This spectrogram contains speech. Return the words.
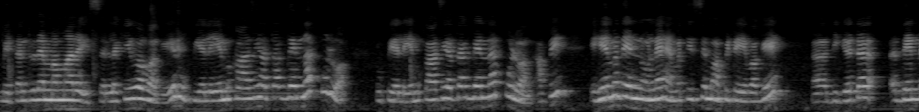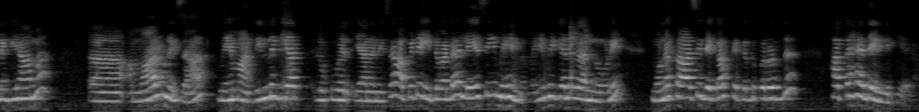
මෙතනට දැන් මම අර ඉස්සෙල්ලා කිව්වා වගේ රුපියලේම කාසි හතක් දෙන්නත් පුළුවන්. රුපියලේම කාසි හතක් දෙන්නත් පුළුවන්. අපි එහෙම දෙන්න ඕනේ හැමතිස්සෙම අපිට ඒ වගේ දිගට දෙන්න ගියාම අමාරු නිසා මෙහෙම අඳින්න ගියත් ලොකු යන නිසා අපිට ඊට වඩා ලේසි මෙහෙම මෙහෙම ඉගෙන ගන්න ඕනේ මොන කාසි දෙකක් එකතු කරොත්ද හත හැදෙන්නේ කියලා.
